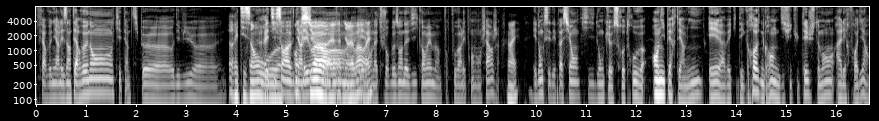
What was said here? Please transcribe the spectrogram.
faire venir les intervenants qui étaient un petit peu au début réticents, réticents à venir les voir. On a toujours besoin d'avis quand même pour pouvoir les prendre en charge. Ouais. Et donc, c'est des patients qui donc se retrouvent en hyperthermie et avec des grosses, grandes difficultés justement à les refroidir,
